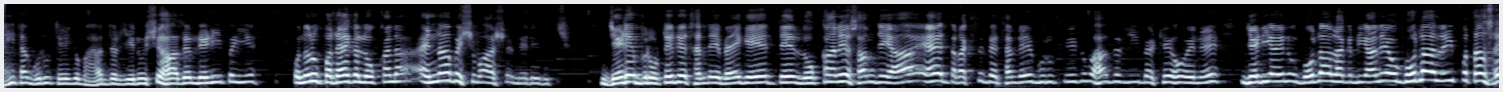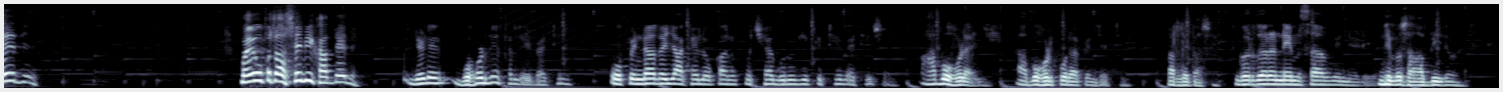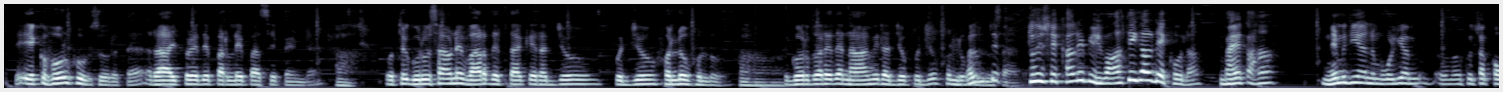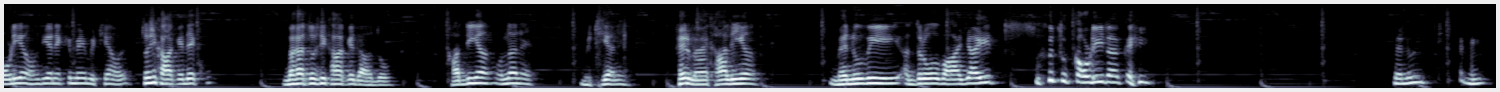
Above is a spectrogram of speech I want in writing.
ਤਾਂ ਹੀ ਤਾਂ ਗੁਰੂ ਤੇਗ ਬਹਾਦਰ ਜੀ ਨੂੰ ਸ਼ਹਾਦਤ ਲੈਣੀ ਪਈ ਹੈ। ਉਹਨਾਂ ਨੂੰ ਪਤਾ ਹੈ ਕਿ ਲੋਕਾਂ ਦਾ ਇੰਨਾ ਵਿਸ਼ਵਾਸ ਹੈ ਮੇਰੇ ਵਿੱਚ। ਜਿਹੜੇ ਬਰੋਟੇ ਦੇ ਥੱਲੇ ਬਹਿ ਗਏ ਤੇ ਲੋਕਾਂ ਨੇ ਸਮਝਿਆ ਇਹ ਦਰਖਤ ਦੇ ਥੱਲੇ ਗੁਰੂ ਤੇਗ ਬਹਾਦਰ ਜੀ ਬੈਠੇ ਹੋਏ ਨੇ ਜਿਹੜੀਆਂ ਇਹਨੂੰ ਗੋਲਾ ਲੱਗਦੀਆਂ ਨੇ ਉਹ ਗੋਲਾ ਨਹੀਂ ਪਤਾਸੇ ਦੇ। ਮੈਂ ਉਹ ਪਤਾਸੇ ਵੀ ਖਾਦੇ ਨੇ। ਜਿਹੜੇ ਬੋਹੜ ਦੇ ਥੱਲੇ ਬੈਠੇ ਉਹ ਪਿੰਡਾਂ ਦੇ ਜਾ ਕੇ ਲੋਕਾਂ ਨੂੰ ਪੁੱਛਿਆ ਗੁਰੂ ਜੀ ਕਿੱਥੇ ਬੈਠੇ ਸਨ? ਆਹ ਬੋਹੜ ਹੈ ਜੀ ਆਹ ਬੋਹੜਪੁਰਾ ਪਿੰਡ ਇੱਥੇ ਪਰਲੇ ਪਾਸੇ। ਗੁਰਦੁਆਰਾ ਨਿੰਮ ਸਾਹਿਬ ਵੀ ਨੇੜੇ। ਨਿੰਮ ਸਾਹਿਬ ਵੀ ਨੇ। ਤੇ ਇੱਕ ਹੋਰ ਖੂਬਸੂਰਤ ਹੈ ਰਾਜਪੁਰੇ ਦੇ ਪਰਲੇ ਪਾਸੇ ਪਿੰਡ ਹੈ। ਹਾਂ। ਉੱਥੇ ਗੁਰੂ ਸਾਹਿਬ ਨੇ ਵਰ ਦਿੱਤਾ ਕਿ ਰੱਜੋ ਪੁੱਜੋ ਫੁੱਲੋ ਫੁੱਲੋ। ਹਾਂ ਗੁਰਦੁਆਰੇ ਦਾ ਨਾਮ ਹੀ ਰੱਜੋ ਪੁੱਜੋ ਫੁੱਲੋ ਫੁੱਲੋ ਸਾਹਿਬ। ਤੁਸੀਂ ਸਿੱਖਾਂ ਦੇ ਵਿਸ਼ਵਾਸ ਦੀ ਗੱਲ ਦੇਖੋ ਨਾ ਮੈਂ ਕਹਾ ਨਿੰਮ ਦੀਆਂ ਨਮੋਲੀਆਂ ਕੋਈ ਤਾਂ ਕੌੜੀਆਂ ਹੁੰਦੀਆਂ ਨੇ ਕਿਵੇਂ ਮਿੱਠੀਆਂ ਹੋਏ ਤੁਸੀਂ ਖਾ ਕੇ ਦੇਖੋ। ਮੈਂ ਕਿਹਾ ਤੁਸੀਂ ਖਾ ਕੇ ਦੱਸ ਦਿਓ। ਖਾਧੀਆਂ ਉਹਨਾਂ ਨੇ ਮਿੱਠੀਆਂ ਨੇ। ਫਿਰ ਮੈਂ ਖਾ ਲੀਆਂ ਮੈਨੂੰ ਵੀ ਅੰਦਰੋਂ ਆਵਾਜ਼ ਆਈ ਤੂੰ- ਕੌੜੀ ਨਾ ਕਹੀ। ਮੈਨੂੰ ਵੀ ਲੱਗੀ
